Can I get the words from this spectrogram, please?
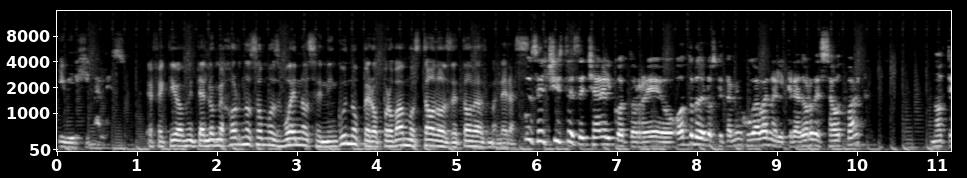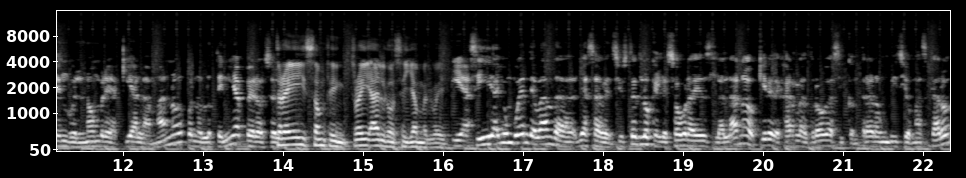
y virginales. Efectivamente, a lo mejor no somos buenos en ninguno, pero probamos todos de todas maneras. Pues el chiste es echar el cotorreo. Otro de los que también jugaban, el creador de South Park, no tengo el nombre aquí a la mano. Bueno, lo tenía, pero... Se... Trey something, Trey algo se llama el güey. Y así hay un buen de banda, ya saben. Si usted lo que le sobra es la lana o quiere dejar las drogas y encontrar un vicio más caro,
